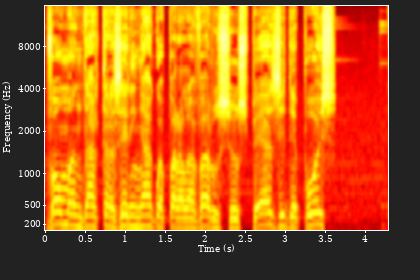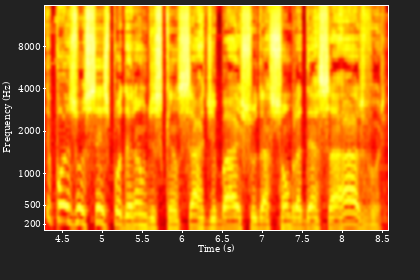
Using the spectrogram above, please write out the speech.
Vão mandar trazerem água para lavar os seus pés e depois. Depois vocês poderão descansar debaixo da sombra dessa árvore.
